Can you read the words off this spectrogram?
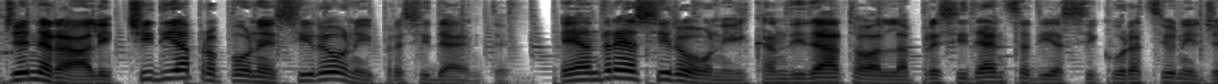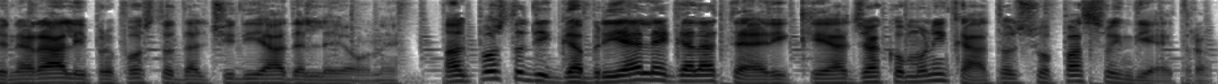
Generali, CDA propone Sironi presidente e Andrea Sironi, il candidato alla presidenza di Assicurazioni Generali proposto dal CDA del Leone, al posto di Gabriele Galateri che ha già comunicato il suo passo indietro.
